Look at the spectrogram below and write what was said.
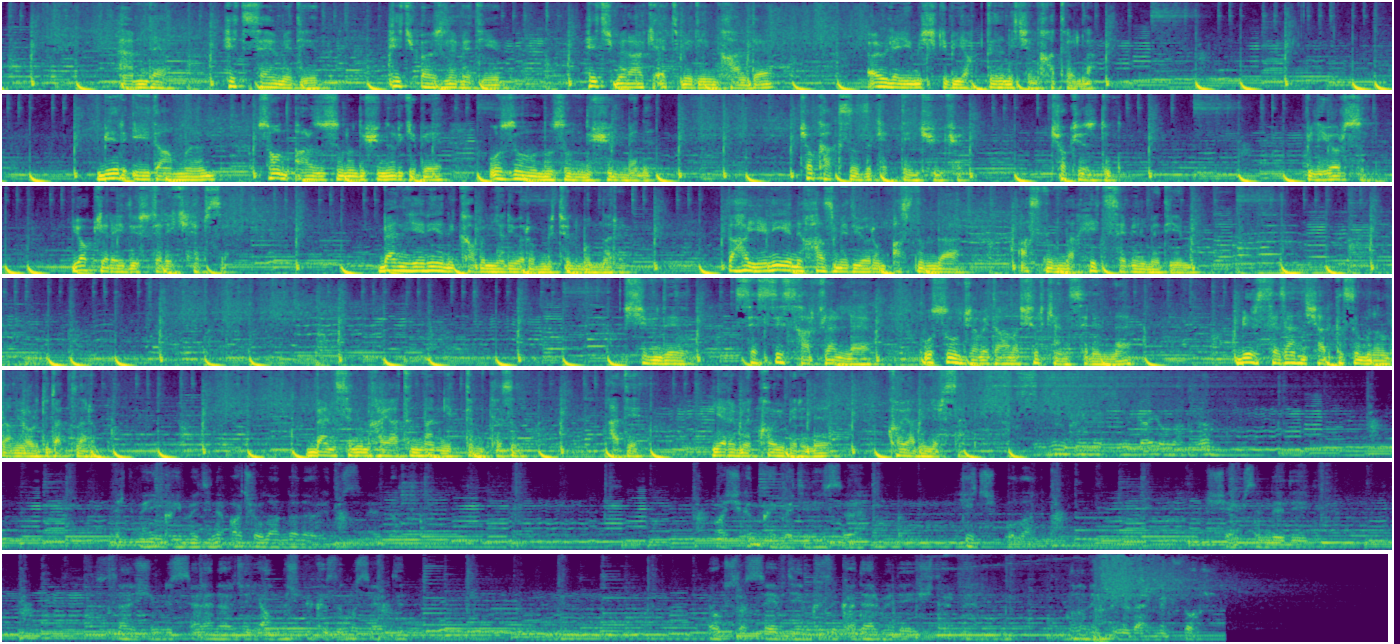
Hem de hiç sevmediğin, hiç özlemediğin, hiç merak etmediğin halde öyleymiş gibi yaptığın için hatırla. Bir idamlığın son arzusunu düşünür gibi uzun uzun düşün beni. Çok haksızlık ettin çünkü. Çok üzdün. Biliyorsun. Yok yereydi üstelik hepsi. Ben yeni yeni kabulleniyorum bütün bunları. Daha yeni yeni hazmediyorum aslında, aslında hiç sevilmediğimi. Şimdi sessiz harflerle usulca vedalaşırken seninle bir Sezen şarkısı mırıldanıyor dudaklarım. Ben senin hayatından gittim kızım. Hadi yerime koy birini koyabilirsen. Sözün kıymetini yay olandan Ekmeğin kıymetini aç olandan öğrenirsin Aşkın kıymetini ise hiç olandan Şems'in dediği gibi Sen şimdi senelerce yanlış bir kızı mı sevdin? Yoksa sevdiğin kızı kader mi değiştirdi? Bunun hepsini vermek zor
